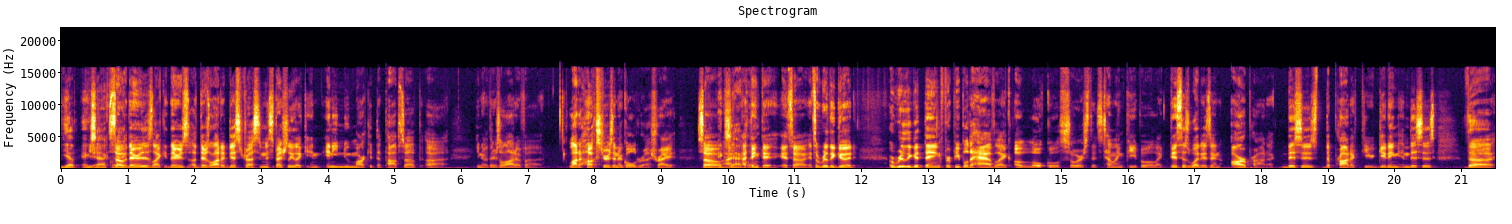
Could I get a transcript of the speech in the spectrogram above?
Yep, Yeah. exactly. So there is like there's uh, there's a lot of distrust, and especially like in any new market that pops up, uh, you know, there's a lot of uh, a lot of hucksters in a gold rush, right? So I, I think that it's a it's a really good a really good thing for people to have like a local source that's telling people like this is what is in our product. This is the product you're getting, and this is the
